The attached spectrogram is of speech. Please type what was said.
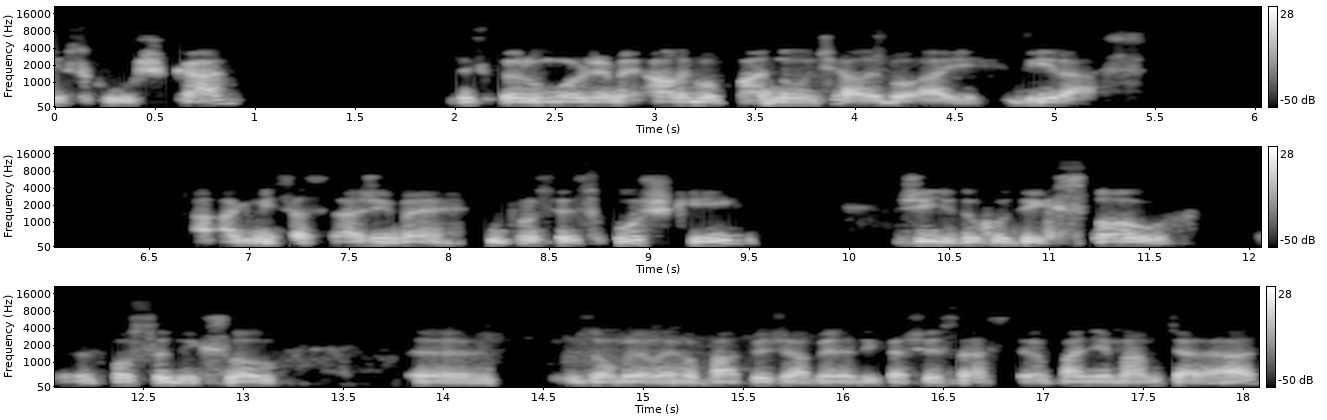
je skúška, cez ktorú môžeme alebo padnúť, alebo aj vyrásť. A ak my sa snažíme uprostred skúšky žiť v duchu tých slov, e, posledných slov e, zomrelého pápeža Benedikta XVI, Pane, mám ťa rád,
